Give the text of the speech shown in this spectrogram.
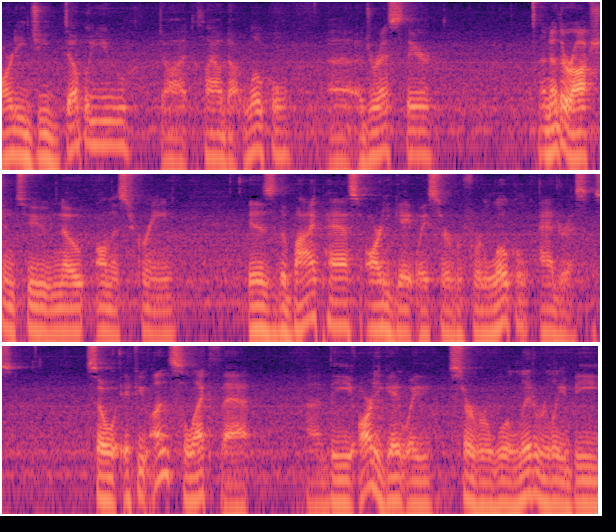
rdgw.cloud.local uh, address there. Another option to note on the screen is the bypass RD gateway server for local addresses. So if you unselect that, uh, the RD gateway server will literally be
